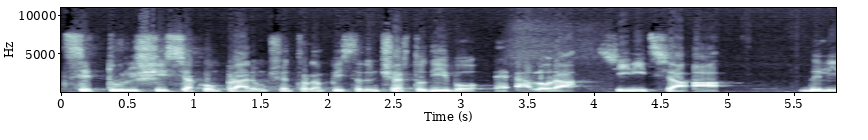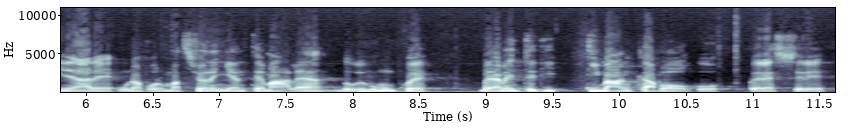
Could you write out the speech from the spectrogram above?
se tu riuscissi a comprare un centrocampista di un certo tipo eh, allora si inizia a delineare una formazione niente male eh, dove mm. comunque veramente ti, ti manca poco per essere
